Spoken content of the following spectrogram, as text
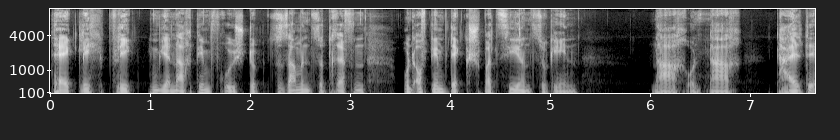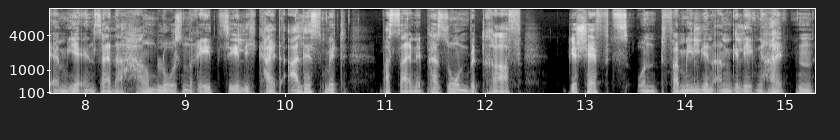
Täglich pflegten wir nach dem Frühstück zusammenzutreffen und auf dem Deck spazieren zu gehen. Nach und nach teilte er mir in seiner harmlosen Redseligkeit alles mit, was seine Person betraf, Geschäfts- und Familienangelegenheiten,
